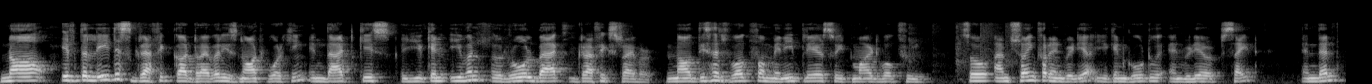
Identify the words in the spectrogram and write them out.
Now, if the latest graphic card driver is not working, in that case, you can even roll back graphics driver. Now, this has worked for many players, so it might work for you. So I'm showing for NVIDIA. You can go to NVIDIA website and then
